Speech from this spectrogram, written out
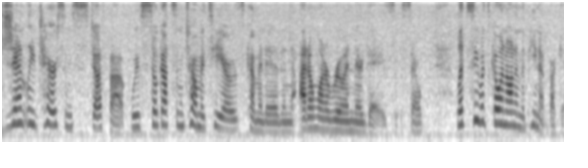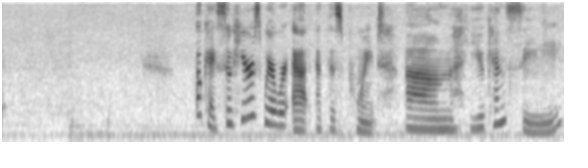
gently tear some stuff up. We've still got some tomatillos coming in and I don't wanna ruin their days. So let's see what's going on in the peanut bucket. Okay, so here's where we're at at this point. Um, you can see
